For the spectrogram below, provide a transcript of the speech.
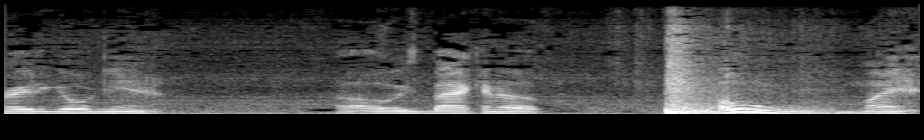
ready to go again. Uh oh he's backing up. Oh, man.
